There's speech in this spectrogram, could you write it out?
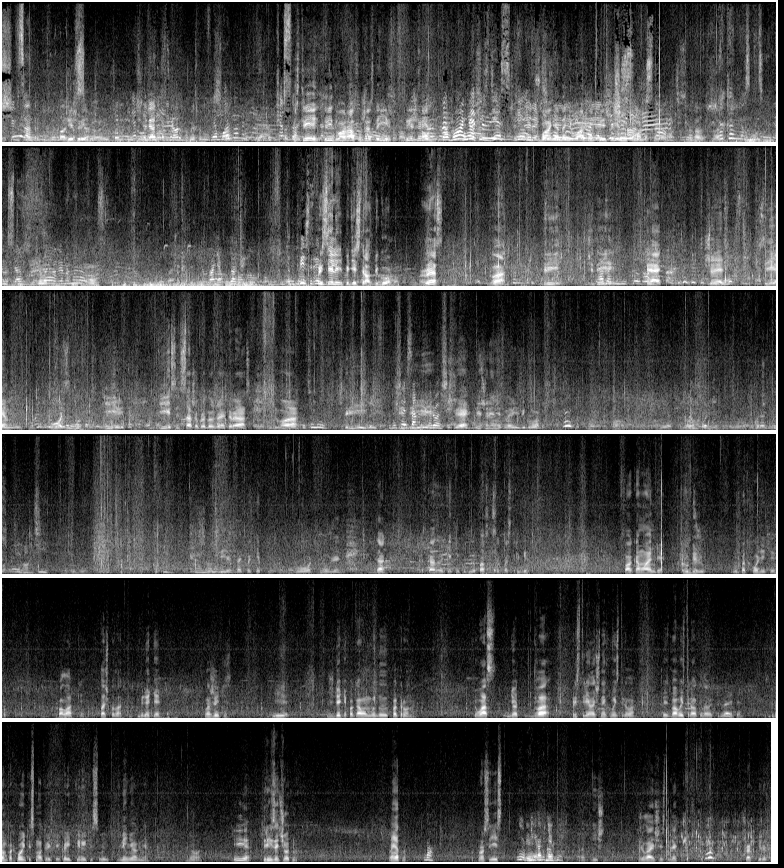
Ще в центр. Две шеренги. Дев'ятка. Три, три, два раз уже стоим. Две шеренги. Да, Ваня, ты здесь. Ваня, да не важно, две шеренги команда стояла. Ваня, куда ты? Присели по 10 раз, бегом. Раз, два, три, четыре, пять, шесть, семь, восемь, девять, десять. Саша продолжает. Раз, два, три, четыре, пять. Две шеренги становись, бегом. Две, дать по кепке. Вот, неужели. Так, рассказываю технику безопасности по стрельбе. По команде к рубежу вы подходите к палатке, плащ палатки, берете, ложитесь и ждете, пока вам выдадут патроны. У вас идет два пристрелочных выстрела, то есть два выстрела, когда вы стреляете, потом подходите, смотрите, корректируете свою линию огня. Вот. И три зачетных. Понятно? Да. Вопросы есть? Нет, нет никак, никак нет. нет. Отлично. Желающие стрелять? Шаг вперед.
